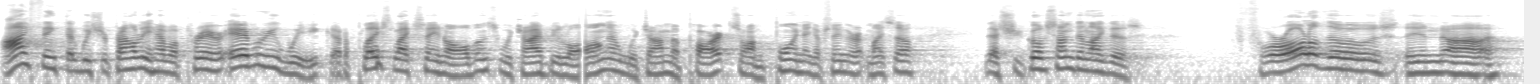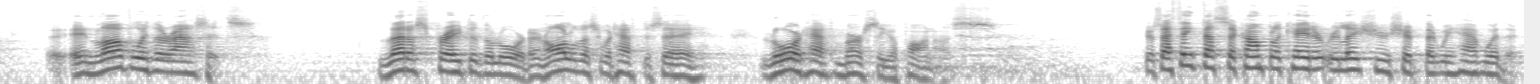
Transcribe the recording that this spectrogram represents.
I think that we should probably have a prayer every week at a place like St. Albans, which I belong and which I'm a part, so I'm pointing a finger at myself, that should go something like this. For all of those in, uh, in love with their assets, let us pray to the Lord. And all of us would have to say, Lord, have mercy upon us. Because I think that's the complicated relationship that we have with it.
